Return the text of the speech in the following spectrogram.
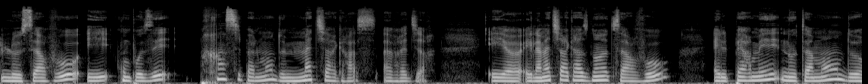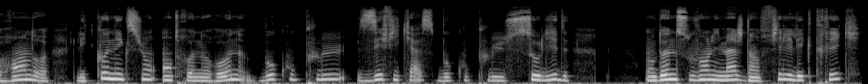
le cerveau est composé principalement de matière grasse à vrai dire. Et, euh, et la matière grasse dans notre cerveau, elle permet notamment de rendre les connexions entre neurones beaucoup plus efficaces, beaucoup plus solides. On donne souvent l'image d'un fil électrique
